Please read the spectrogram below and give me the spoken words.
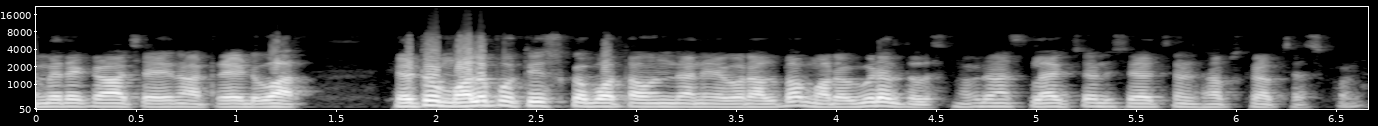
అమెరికా చైనా ట్రేడ్ వార్ ఎటు మలుపు తీసుకోబోతా ఉంది అనే వివరాలతో మరో వీడియోలు తెలుస్తున్నాం లైక్ చేయండి షేర్ చేయండి సబ్స్క్రైబ్ చేసుకోండి.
